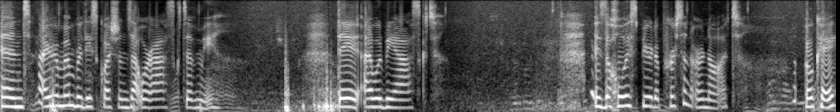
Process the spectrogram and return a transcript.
And I remember these questions that were asked of me. They, I would be asked, is the Holy Spirit a person or not? Okay.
